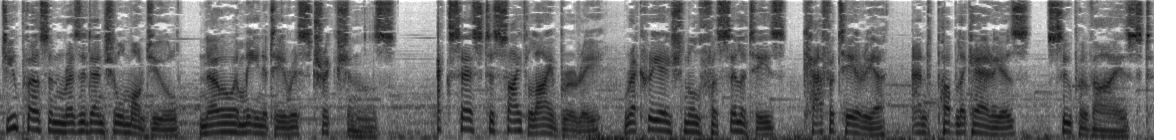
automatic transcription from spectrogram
Two-person residential module, no amenity restrictions. Access to site library, recreational facilities, cafeteria, and public areas, supervised.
